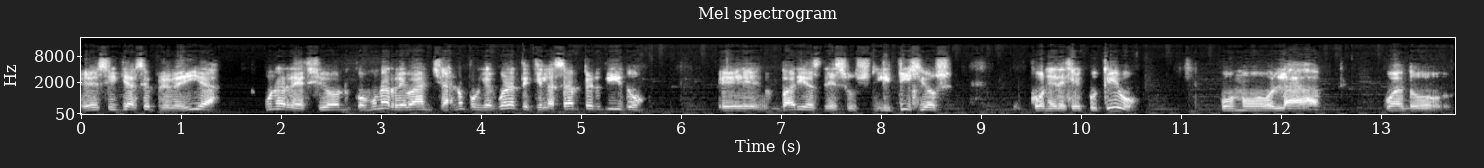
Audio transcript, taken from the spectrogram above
es decir, ya se preveía una reacción como una revancha, ¿no? Porque acuérdate que las han perdido eh, varias de sus litigios con el Ejecutivo, como la cuando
